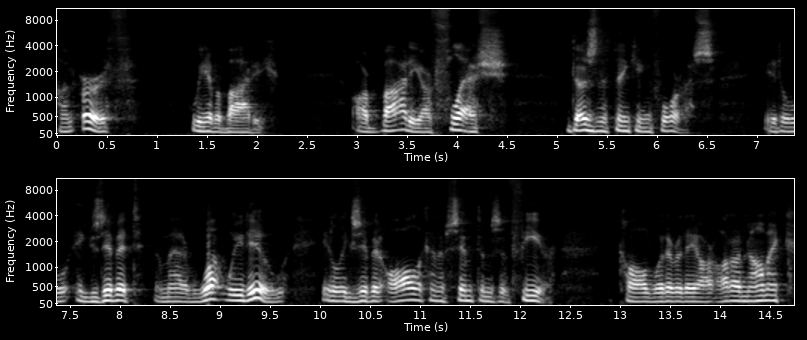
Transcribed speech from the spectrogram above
on earth, we have a body. Our body, our flesh, does the thinking for us. It'll exhibit, no matter what we do, it'll exhibit all the kind of symptoms of fear, called whatever they are, autonomic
